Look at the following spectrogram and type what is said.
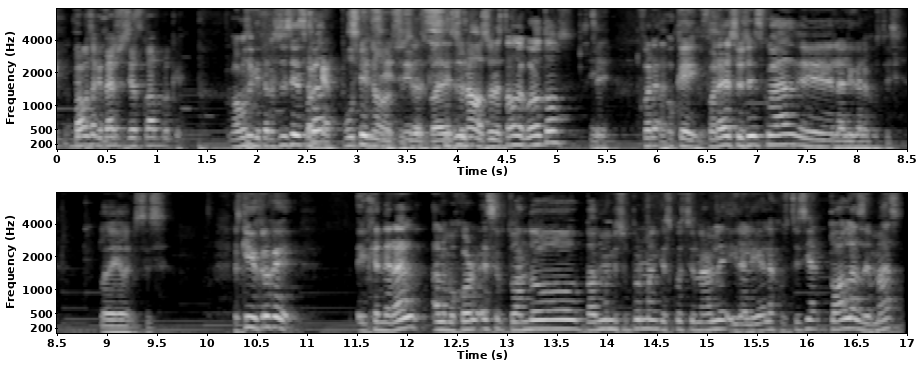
aparte- vamos a quitar Suicide Squad porque. Vamos a quitar Suicide Squad. Porque puto, Sí, no, sí, Suicide sí, Squad sí. es una basura. ¿Estamos de acuerdo todos? Sí. Fuera, ok, fuera de Suicide Squad, eh, la Liga de la Justicia. La Liga de la Justicia. Es que yo creo que, en general, a lo mejor, exceptuando Batman y Superman, que es cuestionable, y la Liga de la Justicia, todas las demás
